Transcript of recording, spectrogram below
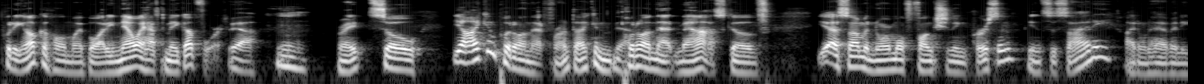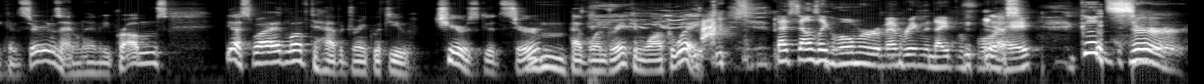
putting alcohol in my body, now I have to make up for it, Yeah. Mm. right? So, yeah, I can put on that front. I can Yeah. put on that mask of, yes, I'm a normal functioning person in society. I don't have any concerns. I don't have any problems. Yes, well, I'd love to have a drink with you. Cheers, good sir. Mhm. Have one drink and walk away. That sounds like Homer remembering the night before. Yes. Hey, good sir.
